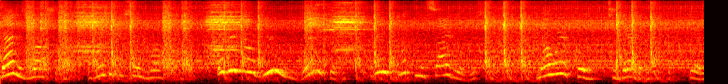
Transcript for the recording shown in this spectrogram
That is Russia. 100% Russia. It did not do anything. It didn't flip me sideways. Now we're flipped together. Good.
